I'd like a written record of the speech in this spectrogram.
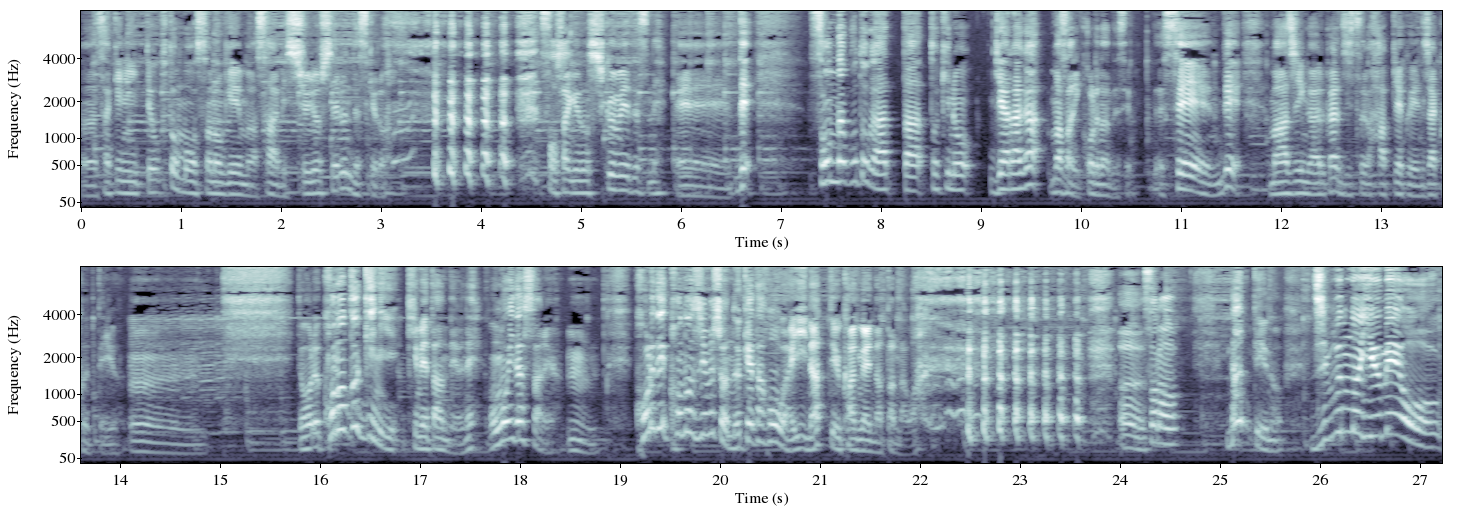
うん先に言っておくともうそのゲームはサービス終了してるんですけど。ソシャゲの宿命ですね。えー、で、そんなことがあった時のギャラがまさにこれなんですよ。で1000円でマージンがあるから実は800円弱っていう。うん。で、俺この時に決めたんだよね。思い出したのよ。うん。これでこの事務所抜けた方がいいなっていう考えになったんだわ。うん、その、なんていうの？自分の夢を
